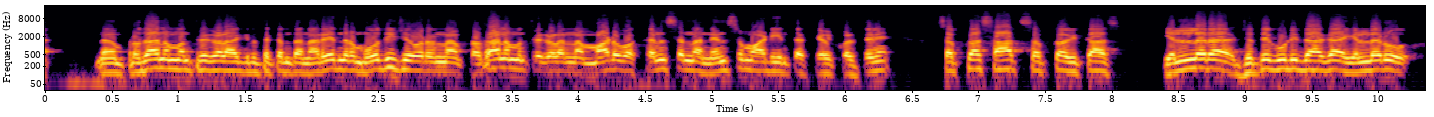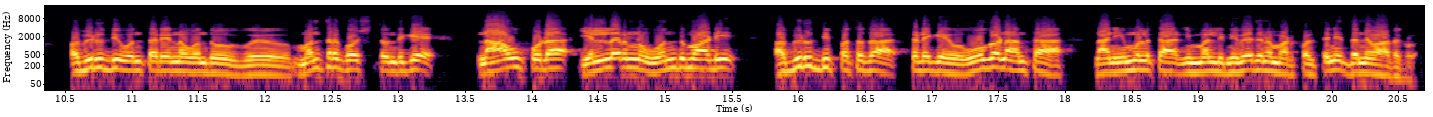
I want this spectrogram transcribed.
ಪ್ರಧಾನಮಂತ್ರಿಗಳಾಗಿರ್ತಕ್ಕಂಥ ನರೇಂದ್ರ ಮೋದಿಜಿಯವರನ್ನ ಪ್ರಧಾನಮಂತ್ರಿಗಳನ್ನ ಮಾಡುವ ಕನಸನ್ನ ನೆನೆಸು ಮಾಡಿ ಅಂತ ಕೇಳ್ಕೊಳ್ತೇನೆ. ಸಬ್ಕಾ ಸಾಥ್, ಸಬ್ಕಾ ವಿಕಾಸ್ ಎಲ್ಲರ ಜೊತೆಗೂಡಿದಾಗ ಎಲ್ಲರೂ ಅಭಿವೃದ್ಧಿ ಹೊಂತಾರೆ ಅನ್ನೋ ಒಂದು ಮಂತ್ರ ಮಂತ್ರಘೋಷದೊಂದಿಗೆ ನಾವು ಕೂಡ ಎಲ್ಲರನ್ನು ಒಂದು ಮಾಡಿ ಅಭಿವೃದ್ಧಿ ಪಥದ ಕಡೆಗೆ ಹೋಗೋಣ ಅಂತ ನಾನು ಈ ಮೂಲಕ ನಿಮ್ಮಲ್ಲಿ ನಿವೇದನೆ ಮಾಡ್ಕೊಳ್ತೇನೆ. ಧನ್ಯವಾದಗಳು.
